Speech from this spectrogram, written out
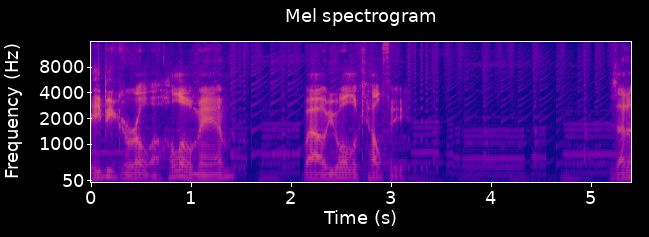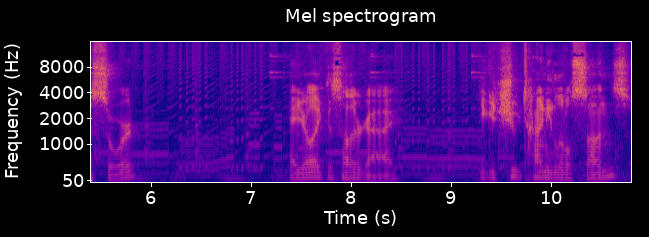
Baby gorilla. Hello, ma'am. Wow, you all look healthy. Is that a sword? Hey, you're like this other guy. He could shoot tiny little suns.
